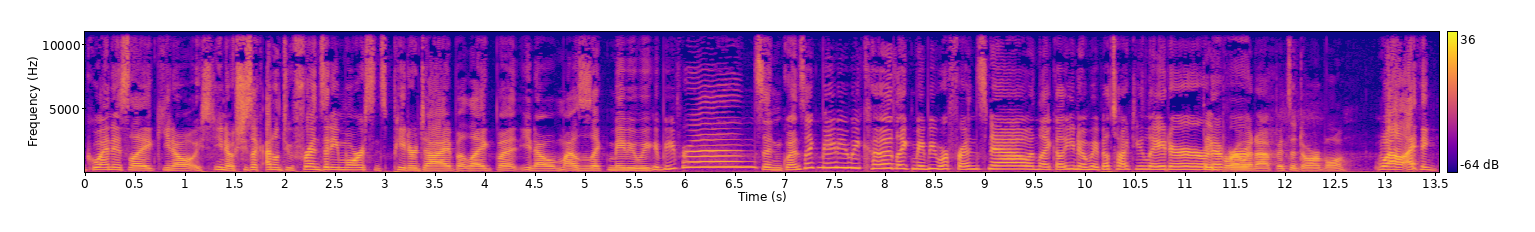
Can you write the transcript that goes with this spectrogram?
Gwen is like, you know, you know, she's like, I don't do friends anymore since Peter died, but like, but you know, Miles is like, maybe we could be friends, and Gwen's like, maybe we could, like, maybe we're friends now, and like, I'll, you know, maybe I'll talk to you later, or They whatever. bro it up. It's adorable. Well, I think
